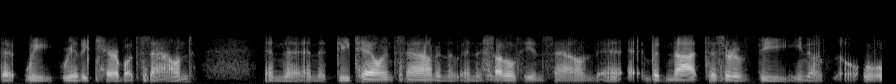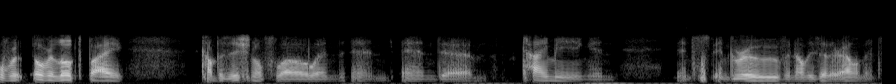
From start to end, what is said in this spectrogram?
that we really care about sound and the and the detail in sound and the and the subtlety in sound, eh, eh, but not to sort of be you know over overlooked by compositional flow and and and um, timing and and and groove and all these other elements.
